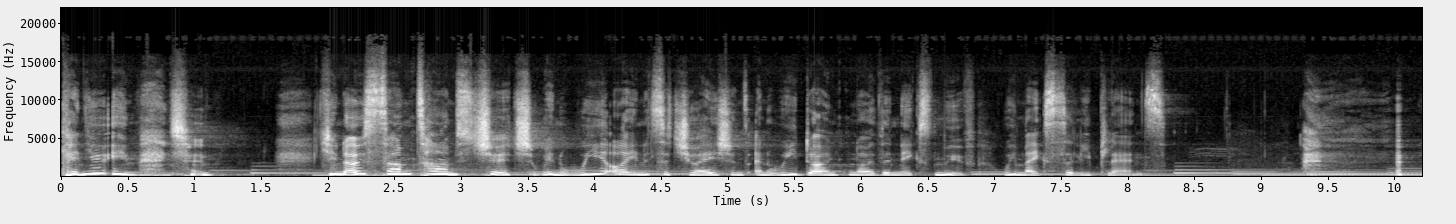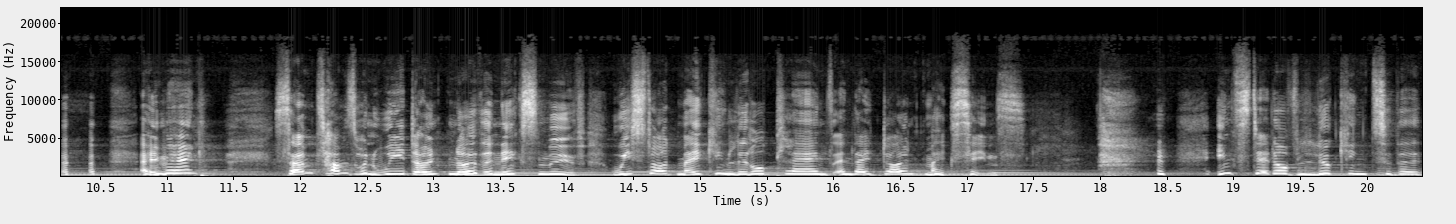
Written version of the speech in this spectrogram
Can you imagine? You know, sometimes, church, when we are in situations and we don't know the next move, we make silly plans. Amen. Sometimes, when we don't know the next move, we start making little plans and they don't make sense. Instead of looking to the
